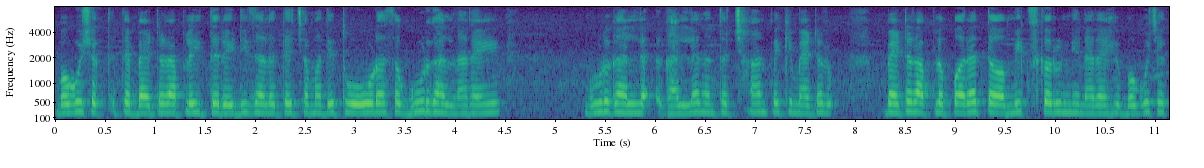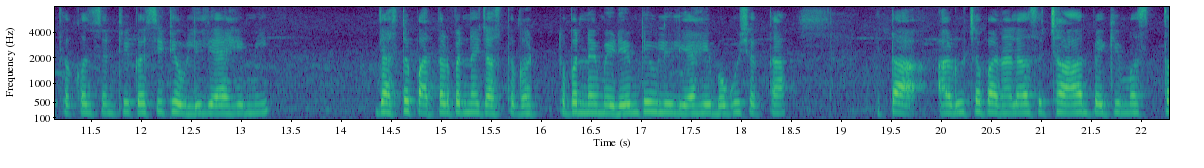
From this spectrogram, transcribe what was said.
बघू शकता. ते बॅटर आपलं इथं रेडी झालं. त्याच्यामध्ये थोडंसं गूळ घालणार आहे. गूळ घालल्या घालल्यानंतर छानपैकी मॅटर बॅटर आपलं परत मिक्स करून घेणार आहे. बघू शकता कन्सन्ट्री कशी ठेवलेली आहे मी. जास्त पातळ पण नाही जास्त घट्ट पण नाही मिडियम ठेवलेली आहे. बघू शकता. इथं आडूच्या पानाला असं छानपैकी मस्त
